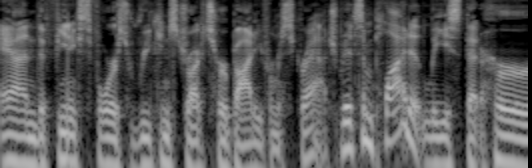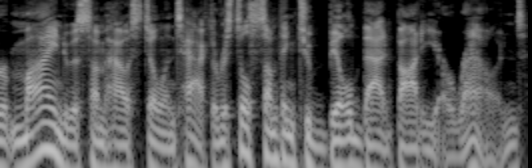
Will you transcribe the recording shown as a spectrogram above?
and the Phoenix Force reconstructs her body from scratch. But it's implied, at least, that her mind was somehow still intact. There was still something to build that body around.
